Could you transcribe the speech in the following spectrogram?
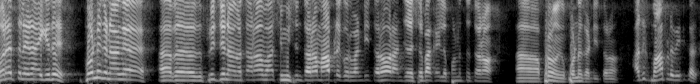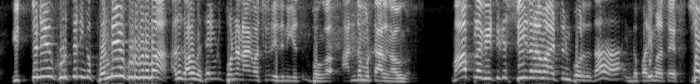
உரத்துல என்ன ஆகுது பொண்ணுக்கு நாங்க ஃப்ரிட்ஜ் நாங்க தரோம் வாஷிங் மிஷின் தரோம் மாப்பிளைக்கு ஒரு வண்டி தரோம் ஒரு அஞ்சு லட்ச ரூபாய் கையில பணத்தை தரோம். அப்புறம் எங்க பொண்ணை கட்டி தரோம். அதுக்கு மாப்பிள்ளை வீட்டுக்கார் இத்தனையும் கொடுத்து நீங்க பொண்ணையும் கொடுக்கணுமா? அதுக்கு அவங்க சரி விட்டு பொண்ணை நாங்க வச்சுக்கிறோம் இது நீங்க எடுத்துன்னு போங்க. அந்த முட்டாளுங்க அவங்க. மாப்பிள்ளை வீட்டுக்கு சீதனமா எடுத்துன்னு போறதுதான் இந்த பரிமளத்தை. சோ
